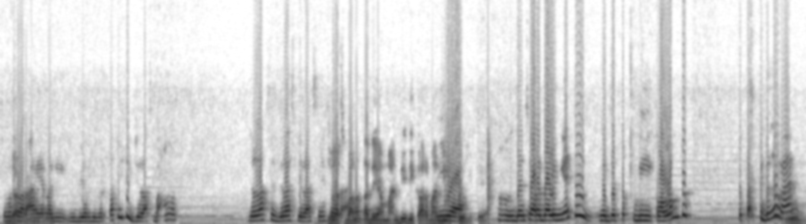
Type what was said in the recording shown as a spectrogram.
Cuma Enggak, suara enggak. air lagi gubir-gubir. Tapi itu jelas banget. Jelas sejelas jelasnya suara. Jelas air. banget ada yang mandi di kamar mandi Iya. itu gitu ya. Dan suara gayungnya tuh ngejetek di kolam tuh ketak kedengeran. Hmm.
